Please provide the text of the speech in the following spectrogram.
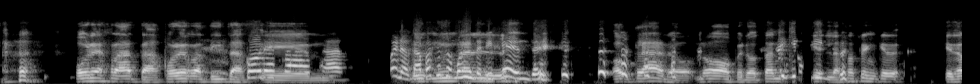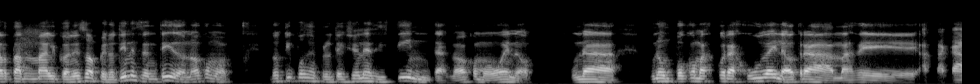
pobres ratas, pobres ratitas, Pobres eh, ratas. Bueno, muy, capaz que muy son muy mal. inteligentes. Oh, claro, no, pero tan, que las hacen que- quedar tan mal con eso, pero tiene sentido, ¿no? Como dos tipos de protecciones distintas, ¿no? Como, bueno, una, una un poco más corajuda y la otra más de hasta acá,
